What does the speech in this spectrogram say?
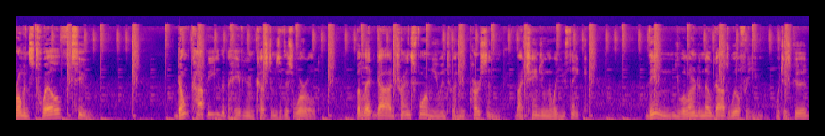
Romans 12 2. Don't copy the behavior and customs of this world, but let God transform you into a new person by changing the way you think. Then you will learn to know God's will for you, which is good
